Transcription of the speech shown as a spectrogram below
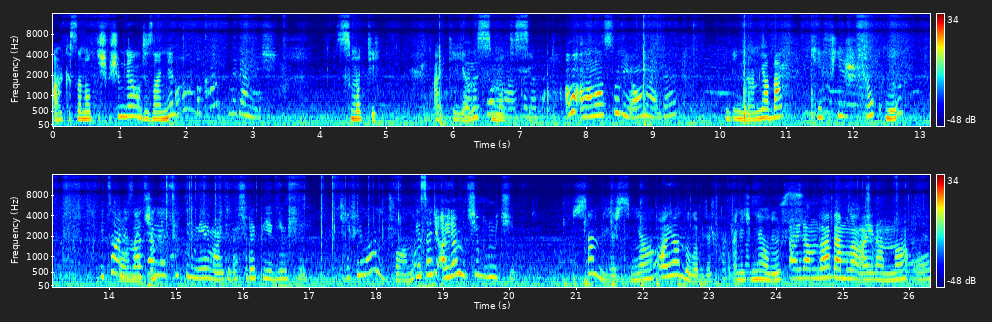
Arkasına not düşmüşüm. Ne alacağız annem? Aa bakar ne gelmiş. Smoothie. Denesene smoothie'si. Ama ananaslı diyor o nerede? Bilmiyorum ya ben kefir yok mu? Bir tane Anacığım. zaten ne süt dilimi yerim arkadaşlar. Hep yediğim şey. Kefir var mı şu anda? Ya sadece ayran mı içeyim bunu mu içeyim? Sen bilirsin ya. Ayran da olabilir. Anneciğim ne alıyoruz? Ayranda ben alacağım. Ayranla o.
